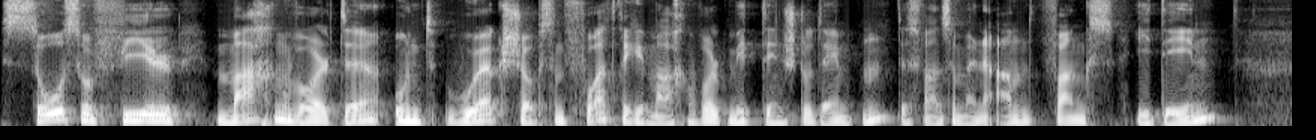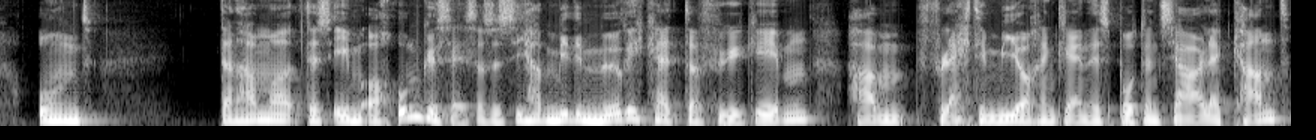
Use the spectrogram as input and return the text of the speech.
so, so viel machen wollte und Workshops und Vorträge machen wollte mit den Studenten. Das waren so meine Anfangsideen. Und dann haben wir das eben auch umgesetzt. Also sie haben mir die Möglichkeit dafür gegeben, haben vielleicht in mir auch ein kleines Potenzial erkannt.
